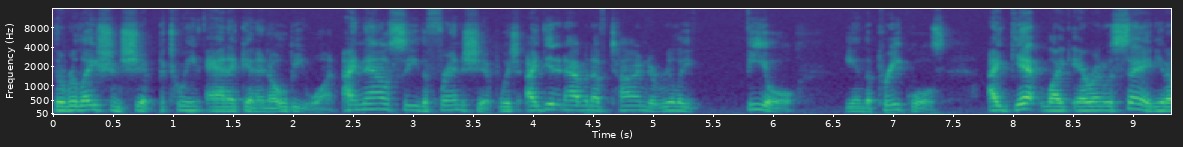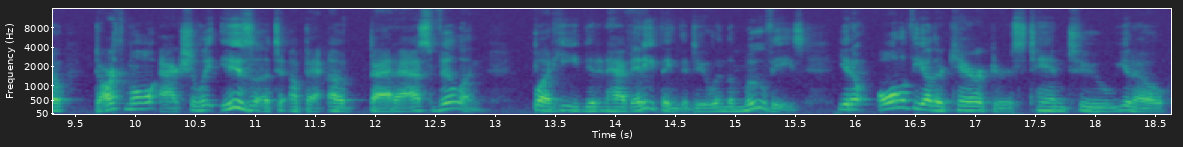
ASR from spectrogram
the relationship between Anakin and Obi Wan. I now see the friendship, which I didn't have enough time to really feel in the prequels. I get, like Aaron was saying, you know, Darth Maul actually is a, a, a badass villain, but he didn't have anything to do in the movies. You know, all of the other characters tend to, you know,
